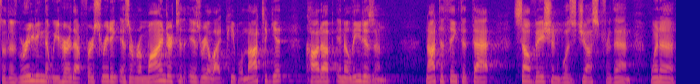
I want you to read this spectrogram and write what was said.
So the reading that we heard, that first reading, is a reminder to the Israelite people not to get caught up in elitism, not to think that that salvation was just for them. When a,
